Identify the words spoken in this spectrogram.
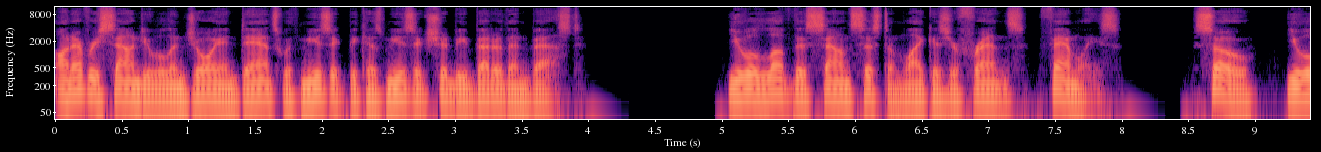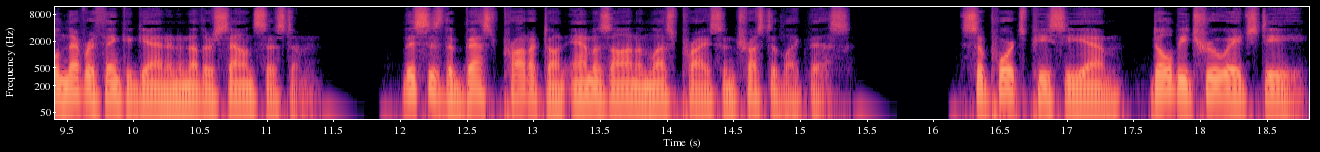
On every sound you will enjoy and dance with music because music should be better than best. You will love this sound system like as your friends, families. So, you will never think again in another sound system. This is the best product on Amazon unless price and trusted like this. Supports PCM, Dolby True HD,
